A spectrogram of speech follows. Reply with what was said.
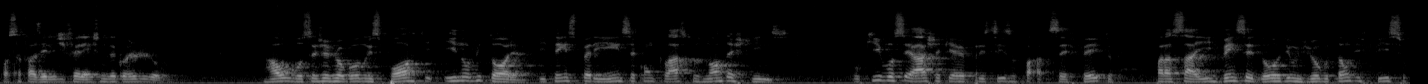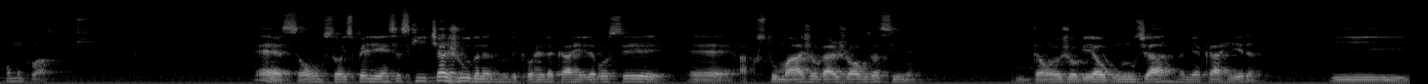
possa fazer ele diferente no decorrer do jogo. Raul, você já jogou no esporte e no Vitória e tem experiência com clássicos nordestinos. O que você acha que é preciso ser feito para sair vencedor de um jogo tão difícil como um clássico? É, são, são experiências que te ajudam, né? No decorrer da carreira, você é, acostumar a jogar jogos assim, né? Então, eu joguei alguns já na minha carreira e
